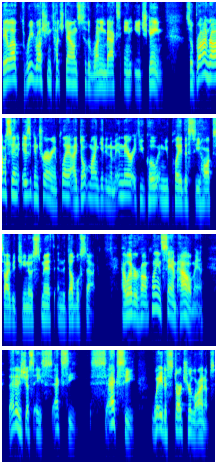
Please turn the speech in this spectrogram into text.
They allowed three rushing touchdowns to the running backs in each game. So Brian Robinson is a contrarian play. I don't mind getting him in there if you go and you play the Seahawks side with Geno Smith and the double stack. However, if I'm playing Sam Howell, man, that is just a sexy, sexy way to start your lineups.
